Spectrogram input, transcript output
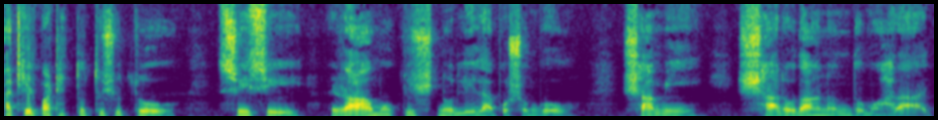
আজকের পাঠের তথ্যসূত্র শ্রী শ্রী রামকৃষ্ণ লীলা প্রসঙ্গ, স্বামী শারদানন্দ মহারাজ।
